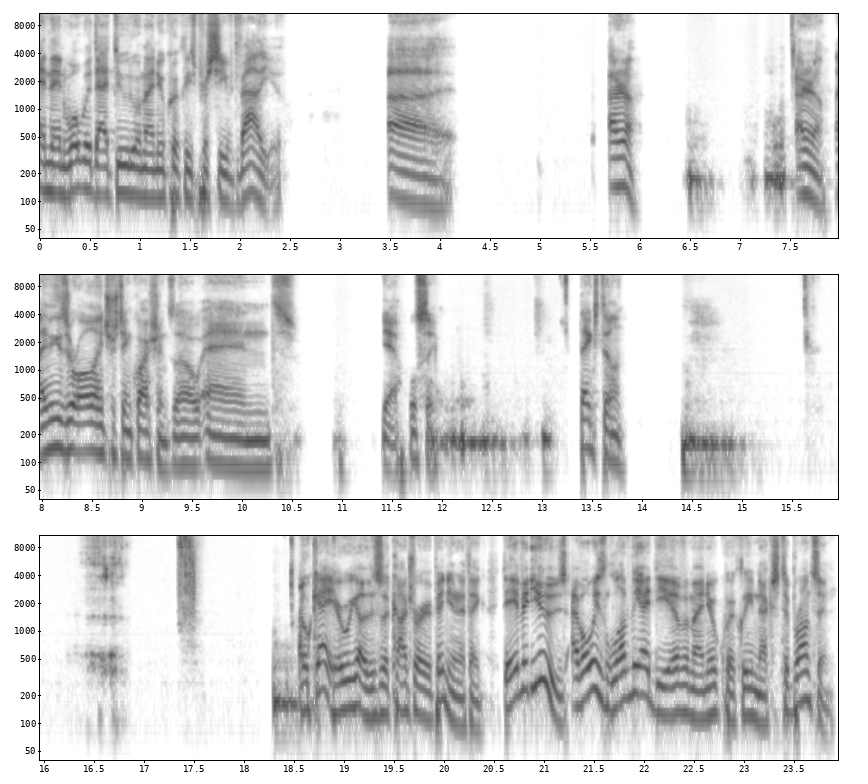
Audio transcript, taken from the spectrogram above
And then what would that do to Immanuel Quickley's perceived value? Uh I don't know. I don't know. I think these are all interesting questions, though, and yeah, we'll see. Thanks, Dylan. Okay, here we go. This is a contrary opinion, I think. David Hughes. I've always loved the idea of Immanuel Quickley next to Brunson.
